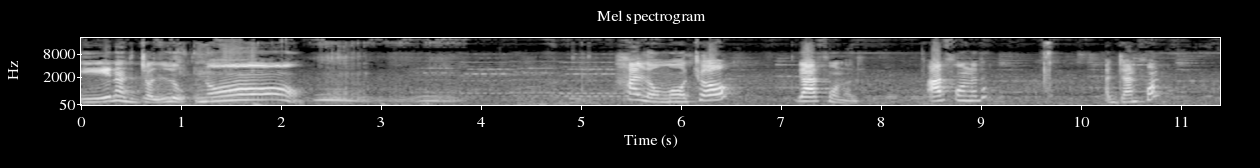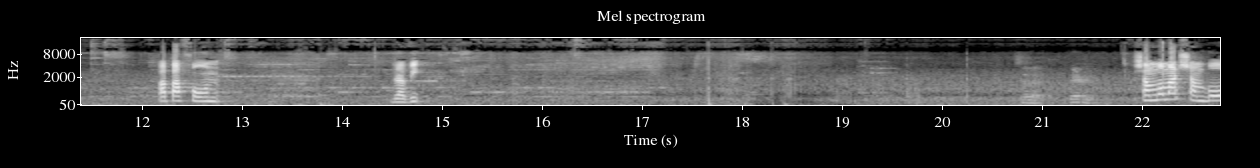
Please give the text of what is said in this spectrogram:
ಏನದು ಜಲ್ಲು? ನೋ. ಹಲೋ ಮೋಚೋ. ಯಾರ ಫೋನ್ ಅದು? ಯಾರ ಫೋನ್ ಅದು? ಅಜ್ಜಾನ್ ಫೋನ್ ಪಾಪ ಫೋನ್ ರವಿ. ಶಂಭೋ ಮಾಡಿ ಶಂಭೋ.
